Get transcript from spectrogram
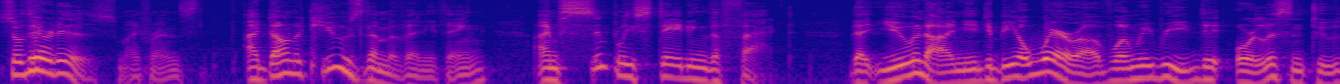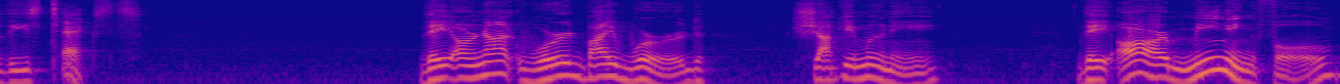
So there it is, my friends. I don't accuse them of anything. I'm simply stating the fact that you and I need to be aware of when we read or listen to these texts. They are not word by word Shakyamuni they are meaningful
